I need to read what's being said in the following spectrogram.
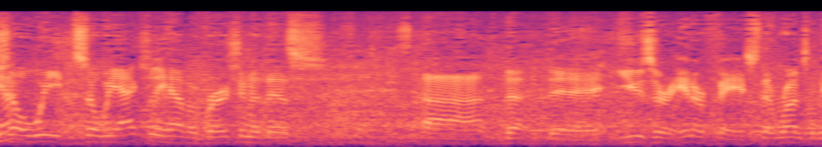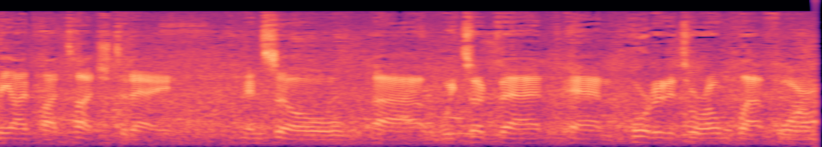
Yeah. So we so we actually have a version of this, uh, the the user interface that runs on the iPod Touch today, and so uh, we took that and ported it to our own platform.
